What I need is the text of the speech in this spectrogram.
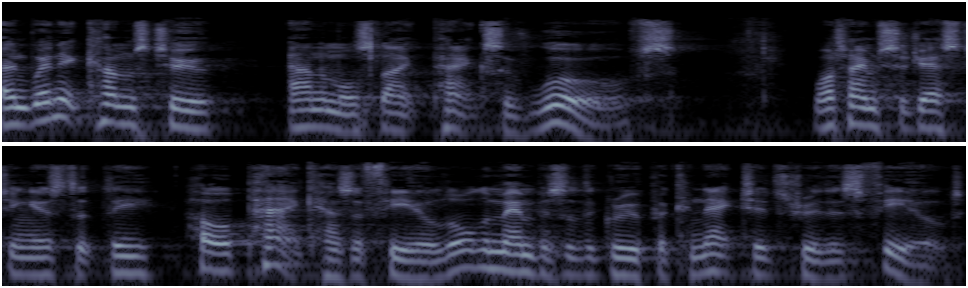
And when it comes to animals like packs of wolves, what I'm suggesting is that the whole pack has a field. All the members of the group are connected through this field.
